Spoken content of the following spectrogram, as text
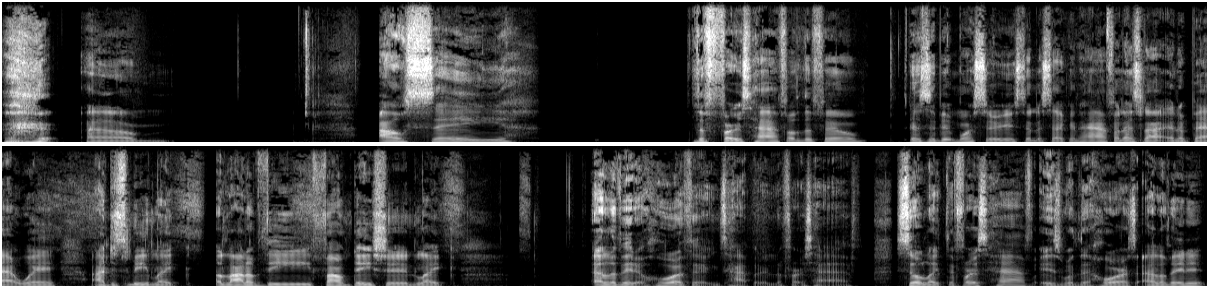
um, I'll say the first half of the film is a bit more serious than the second half, and that's not in a bad way. I just mean like a lot of the foundation, like elevated horror things happen in the first half. So like the first half is when the horror is elevated,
